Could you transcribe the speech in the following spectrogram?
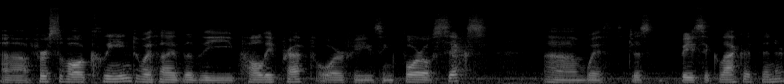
uh, first of all, cleaned with either the Polyprep or if you're using 406 um, with just basic lacquer thinner.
